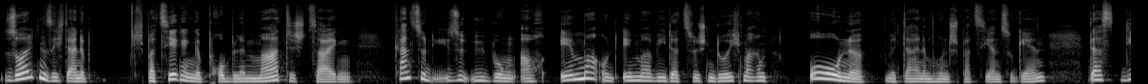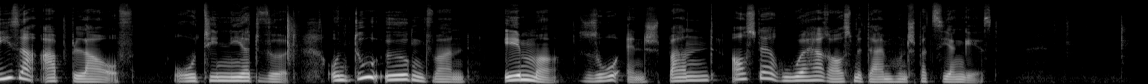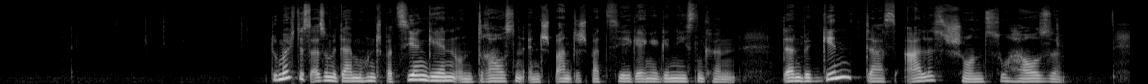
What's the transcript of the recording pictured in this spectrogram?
Sollten sich deine Spaziergänge problematisch zeigen, kannst du diese Übung auch immer und immer wieder zwischendurch machen, ohne mit deinem Hund spazieren zu gehen, dass dieser Ablauf routiniert wird und du irgendwann immer so entspannt aus der Ruhe heraus mit deinem Hund spazieren gehst. Du möchtest also mit deinem Hund spazieren gehen und draußen entspannte Spaziergänge genießen können. Dann beginnt das alles schon zu Hause.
